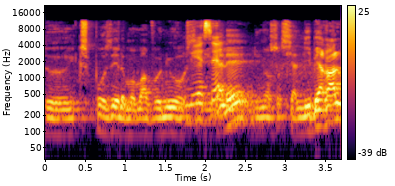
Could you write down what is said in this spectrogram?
d'exposer le moment venu au Sénégalais, l'Union sociale libérale.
